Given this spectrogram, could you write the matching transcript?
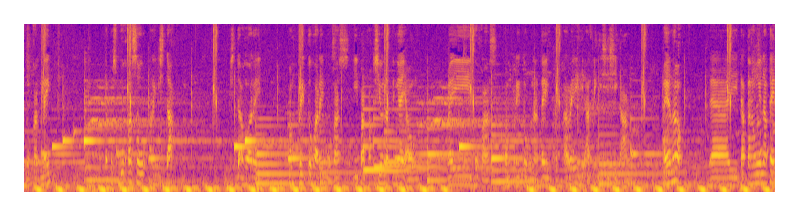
yung karne. Tapos bukas ho, aring isda. Isda ho aray. Pangprito ho aray bukas. Ipapaksyon natin ngayon. May bukas, pamprito ho natin. Aray ating isisiang. Ayan ho. Ay, tatanungin natin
